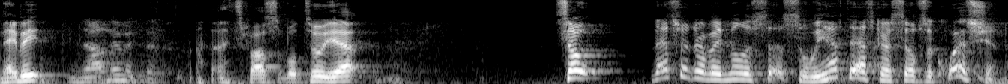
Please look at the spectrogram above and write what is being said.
Maybe. It's unlimited. it's possible too, yeah. So that's what Rabbi Miller says. So we have to ask ourselves a question.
